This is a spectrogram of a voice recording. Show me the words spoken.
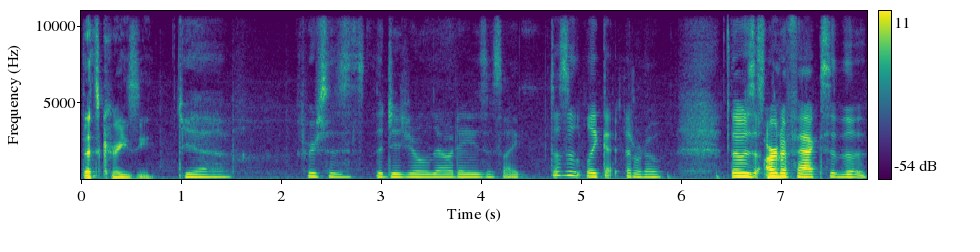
That's crazy. Yeah. versus the digital nowadays is like doesn't like I don't know those It's not- artifacts in the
